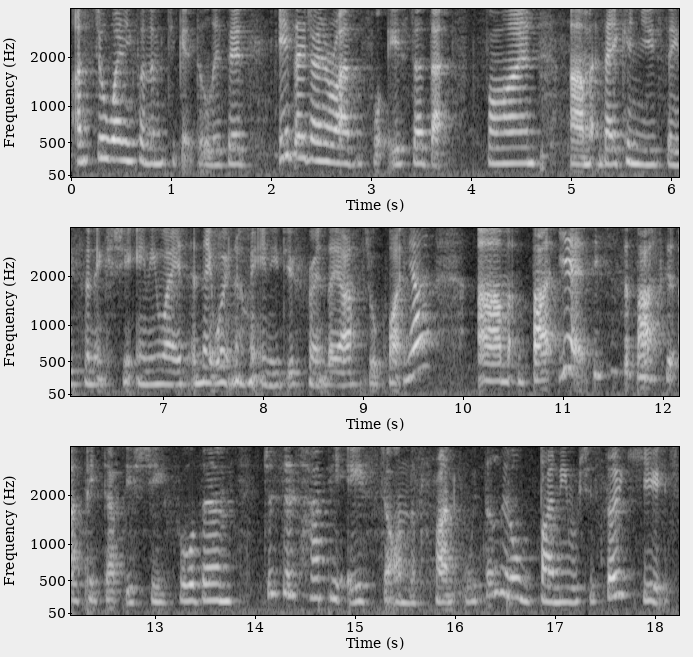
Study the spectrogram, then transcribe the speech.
I'm still waiting for them to get delivered. If they don't arrive before Easter, that's fine. Um, they can use these for next year anyways and they won't know any different. They are still quite young. Um, but yeah, this is the basket I picked up this year for them. Just says Happy Easter on the front with the little bunny, which is so cute.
